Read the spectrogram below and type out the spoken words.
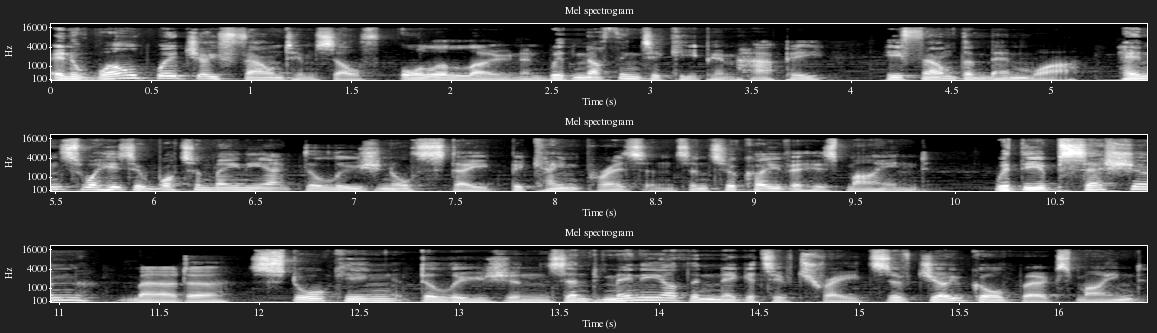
In a world where Joe found himself all alone and with nothing to keep him happy, he found the memoir, hence where his erotomaniac delusional state became present and took over his mind. With the obsession, murder, stalking, delusions, and many other negative traits of Joe Goldberg's mind,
